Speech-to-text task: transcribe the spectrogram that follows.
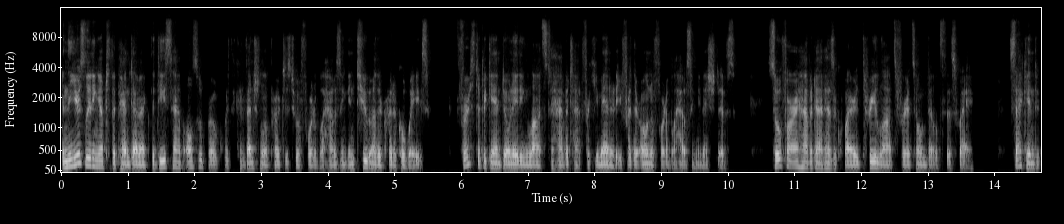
In the years leading up to the pandemic, the DSSAB also broke with conventional approaches to affordable housing in two other critical ways. First, it began donating lots to Habitat for Humanity for their own affordable housing initiatives. So far, Habitat has acquired three lots for its own builds this way. Second,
